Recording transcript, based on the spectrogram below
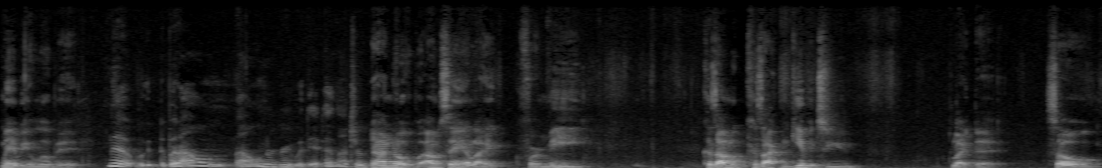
Maybe a little bit. Yeah, but, but I don't I don't agree with that. That's not true. I know, but I'm saying like for me, cause I'm cause I can give it to you like that. So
